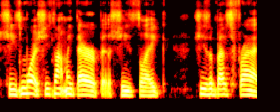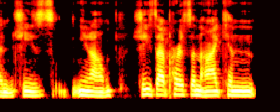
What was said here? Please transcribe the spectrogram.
she's more she's not my therapist. She's like she's a best friend. She's you know she's that person that i can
